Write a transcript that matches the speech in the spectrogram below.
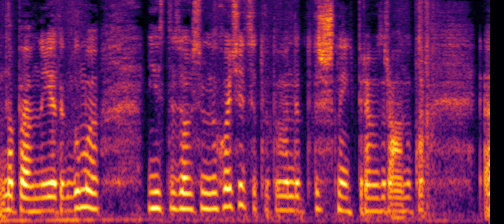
напевно, я так думаю, їсти зовсім не хочеться, тут у мене тошнить прямо зранку. Е,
